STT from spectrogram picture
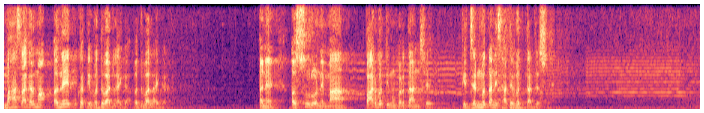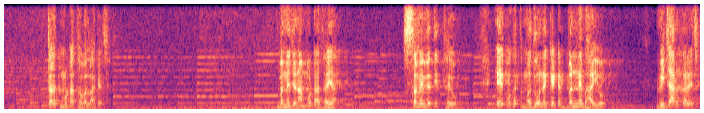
મહાસાગરમાં અનેક વખતે વધવા લાગ્યા વધવા લાગ્યા. અને અસુરોને માં પાર્વતીનું વરદાન છે કે જન્મતાની સાથે વધતા જશે. તરત મોટા થવા લાગે છે. બંને જણા મોટા થયા. સમય વ્યતીત થયો. એક વખત મધુ અને કેટે બંને ભાઈઓ વિચાર કરે છે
